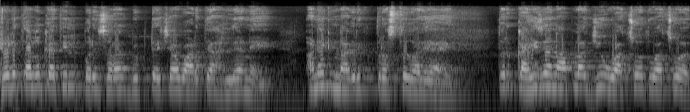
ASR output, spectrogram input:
खेड तालुक्यातील परिसरात बिबट्याच्या वाढत्या हल्ल्याने अनेक नागरिक त्रस्त झाले आहेत. तर काही जण आपला जीव वाचवत वाचवत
